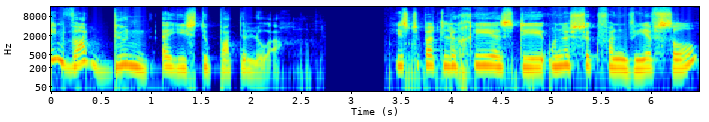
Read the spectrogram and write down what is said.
en wat doen 'n histopatoloog? Histopatologie is die ondersoek van weefsel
